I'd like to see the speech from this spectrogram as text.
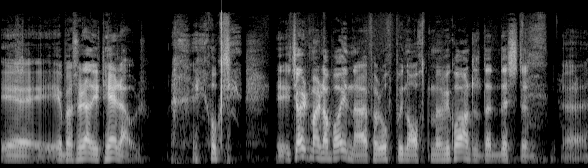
inte. Jag är bara så rädd irriterad. Jag åkte Jag kört mig där bøyna för upp i natt, men vi kom till den distan. Eh,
